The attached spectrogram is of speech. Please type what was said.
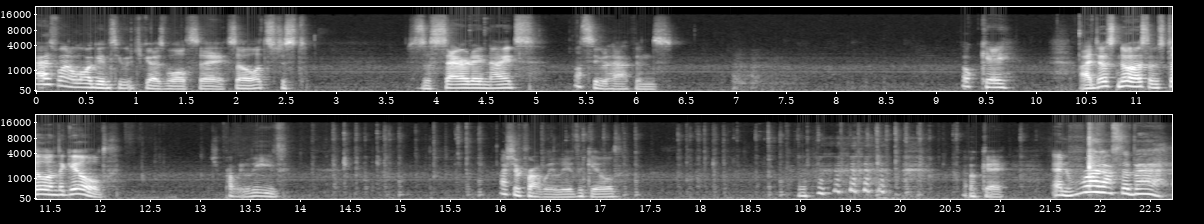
I just want to log in and see what you guys will all say. So let's just. This is a Saturday night. Let's see what happens. Okay. I just noticed I'm still in the guild. Should probably leave. I should probably leave the guild. okay. And right off the bat.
